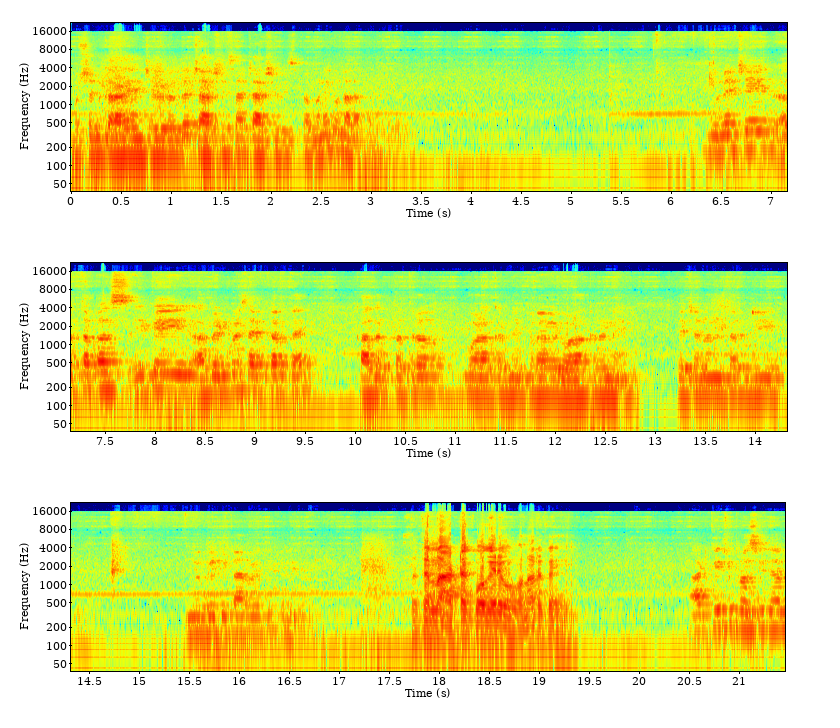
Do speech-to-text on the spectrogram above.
भूषण कराळे यांच्या विरुद्ध चारशे सहा चारशे वीस प्रमाणे गुन्हा दाखल केला. गुन्ह्याचे तपास ए पी आय बेंडकुळे साहेब करत आहेत कागदपत्र गोळा करणे पुरावे गोळा करणे त्याच्यानंतर जी योग्य ती कारवाई ती केली जाते. तर त्यांना अटक वगैरे होणार काही अटकेची प्रोसिजर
